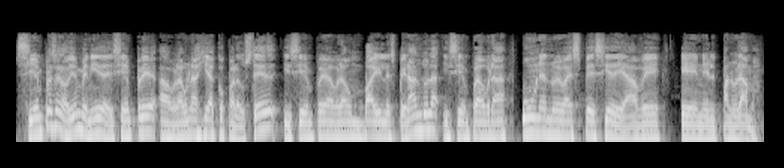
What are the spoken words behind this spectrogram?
Siempre será bienvenida y siempre habrá un ajiaco para usted y siempre habrá un baile esperándola y siempre habrá una nueva especie de ave en el panorama.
